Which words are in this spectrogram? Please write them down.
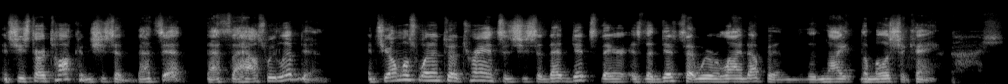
And she started talking. She said, That's it. That's the house we lived in. And she almost went into a trance and she said, That ditch there is the ditch that we were lined up in the night the militia came. Oh gosh.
